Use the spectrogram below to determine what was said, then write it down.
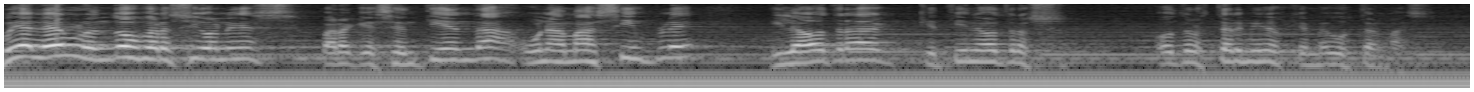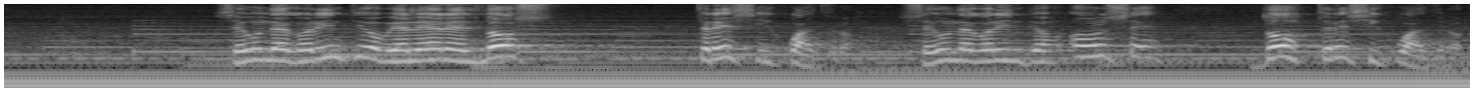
Voy a leerlo en dos versiones para que se entienda, una más simple y la otra que tiene otros, otros términos que me gustan más. Segunda de Corintios, voy a leer el 2, 3 y 4. Segunda de Corintios 11, 2, 3 y 4.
